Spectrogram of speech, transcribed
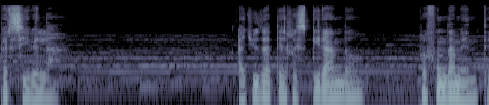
percíbela. Ayúdate respirando profundamente.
